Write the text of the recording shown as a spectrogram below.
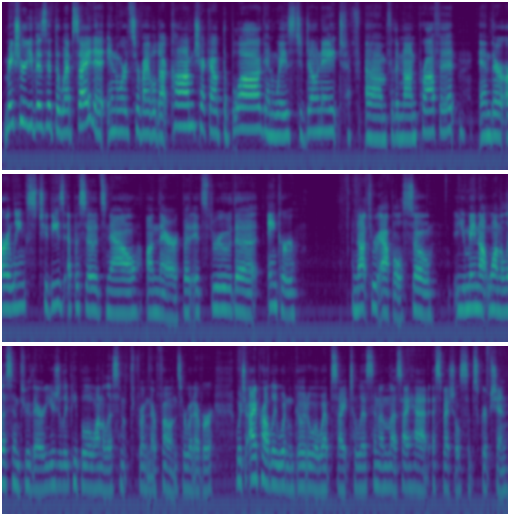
Make sure you visit the website at inwardsurvival.com. Check out the blog and ways to donate um, for the nonprofit. And there are links to these episodes now on there, but it's through the Anchor not through Apple. So you may not want to listen through there. Usually people will want to listen from their phones or whatever, which I probably wouldn't go to a website to listen unless I had a special subscription.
